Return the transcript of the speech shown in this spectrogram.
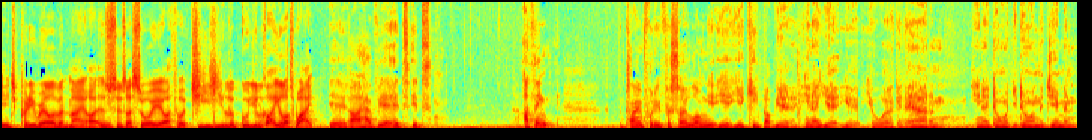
it's pretty relevant, mate. I, as soon as I saw you, I thought, geez, you look good. You look like you lost weight. Yeah, I have. Yeah, it's it's. I think playing footy for so long, you, you, you keep up your you know you you you're working out and you know doing what you do in the gym, and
